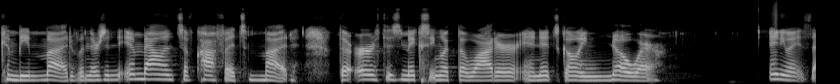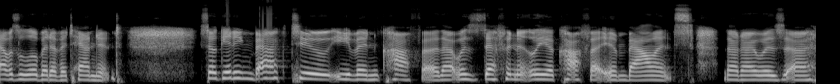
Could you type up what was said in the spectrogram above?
can be mud. When there's an imbalance of kapha, it's mud. The earth is mixing with the water and it's going nowhere. Anyways, that was a little bit of a tangent. So, getting back to even kapha, that was definitely a kapha imbalance that I was uh,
